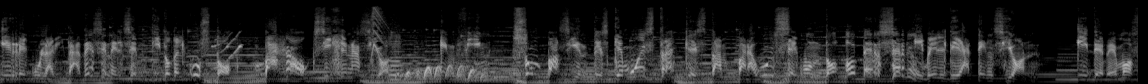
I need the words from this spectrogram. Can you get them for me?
irregularidades en el sentido del gusto, baja oxigenación. En fin, son pacientes que muestran que están para un segundo o tercer nivel de atención. Y debemos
